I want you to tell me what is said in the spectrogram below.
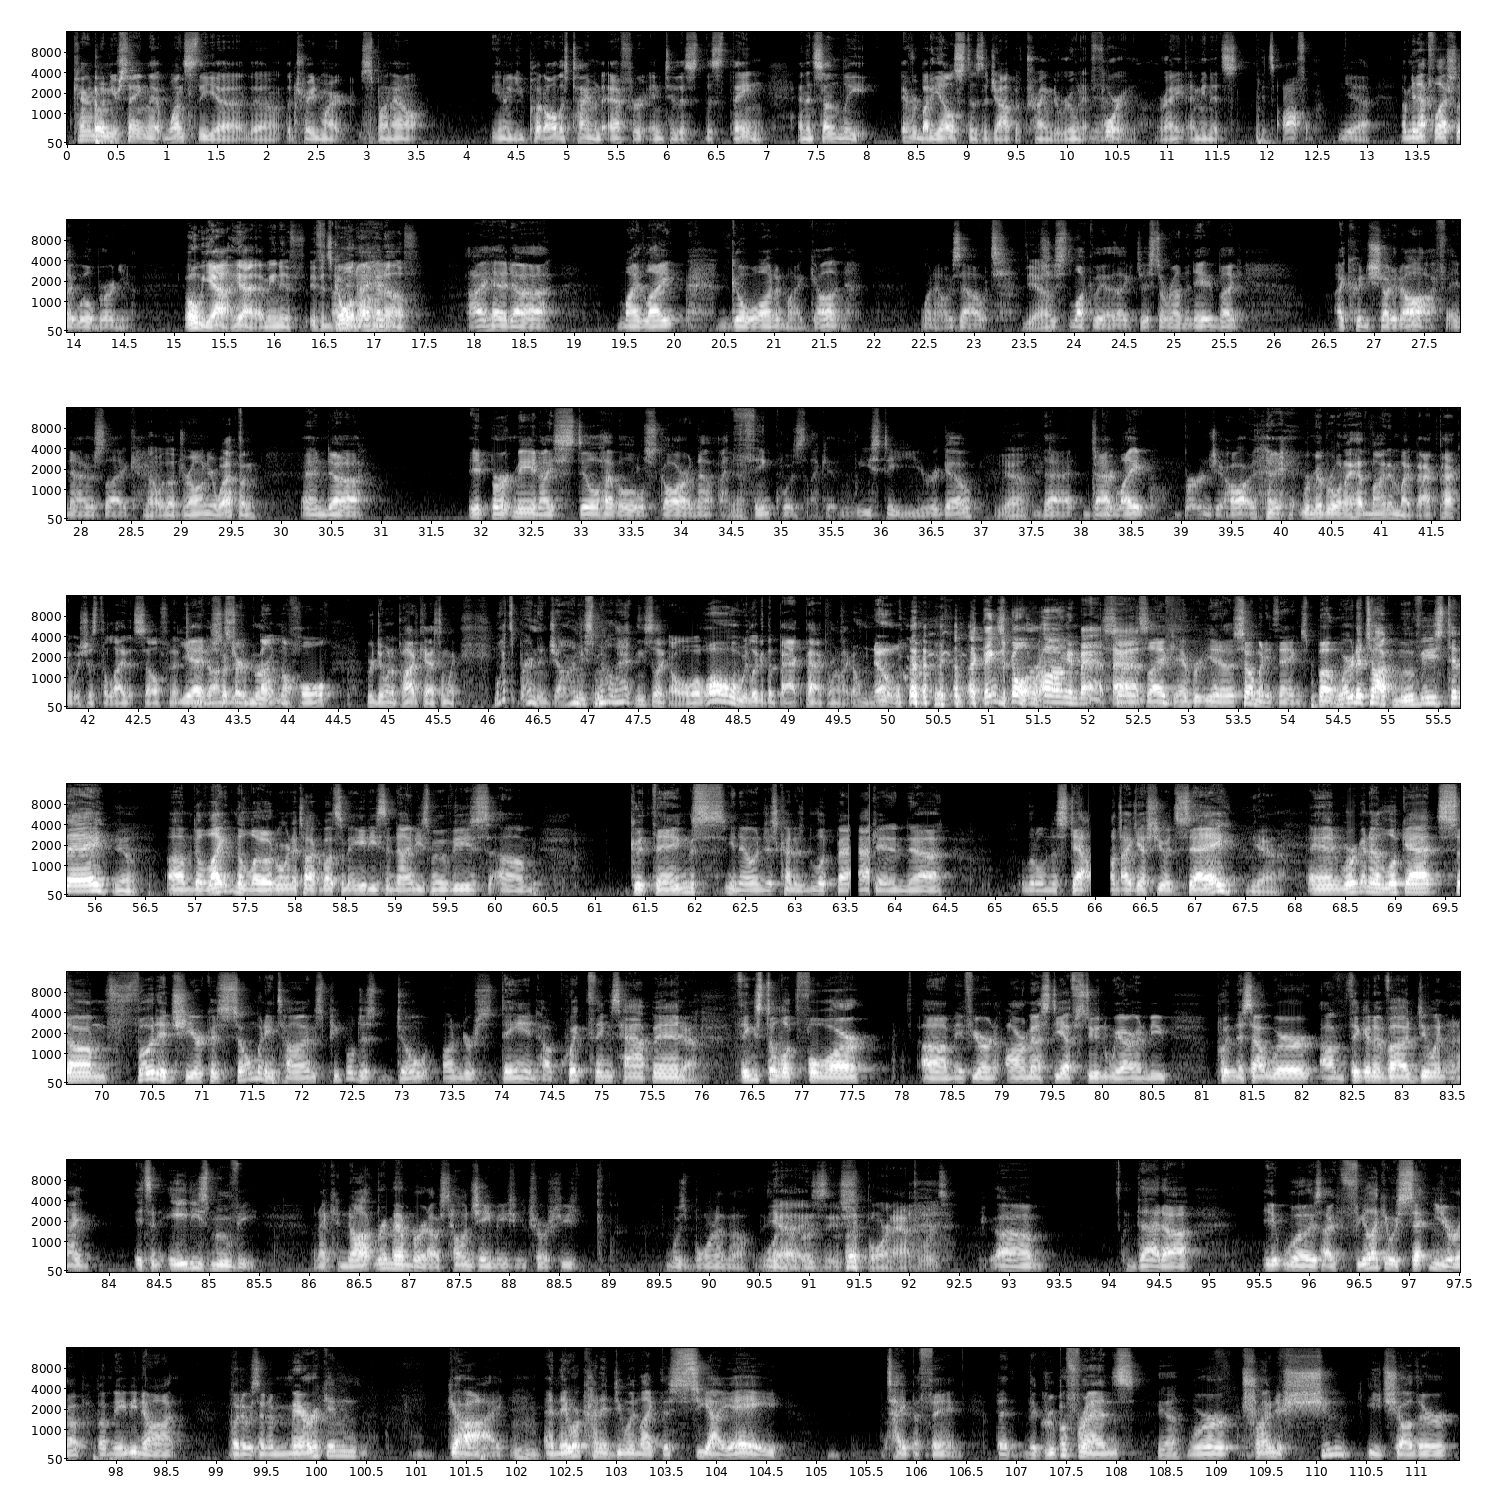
kind of when you're saying that once the uh, the the trademark spun out, you know, you put all this time and effort into this this thing, and then suddenly everybody else does the job of trying to ruin it for you, right? I mean, it's it's awful. yeah. I mean, that flashlight will burn you. Oh yeah, yeah. I mean, if if it's going mean, I long had- enough, I had uh, my light go on in my gun when I was out. Yeah. Just luckily, I like just around the neighborhood, like I couldn't shut it off, and I was like, not without drawing your weapon. and uh, it burnt me, and I still have a little scar, and that I think was like at least a year ago. Yeah. That that light burns you hard. Remember when I had mine in my backpack? It was just the light itself, and it Yeah, turned it on, started started melting a We're doing a podcast. I'm like, "What's burning, John? You smell that?" And he's like, "Oh, oh." We look at the backpack, and we're like, "Oh no!" like things are going wrong and bad. so it's like every you know, there's so many things. But we're gonna talk movies today. yeah, Um, to lighten the load, we're going to talk about some 80s and 90s movies, um, good things, you know, and just kind of look back and uh, a little nostalgia, I guess you would say. yeah, And we're going to look at some footage here because so many times people just don't understand how quick things happen, Yeah. things to look for. Um, if you're an RMSDF student, we are going to be putting this out. We're I'm thinking of uh, doing, and I, it's an '80s movie, and I cannot remember it. I was telling Jamie, she, sure she was born in the yeah. whatever, He's, he's born afterwards. that uh, it was. I feel like it was set in Europe, but maybe not. But it was an American guy, Mm-hmm. and they were kind of doing like the CIA type of thing. That the group of friends Yeah. were trying to shoot each other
